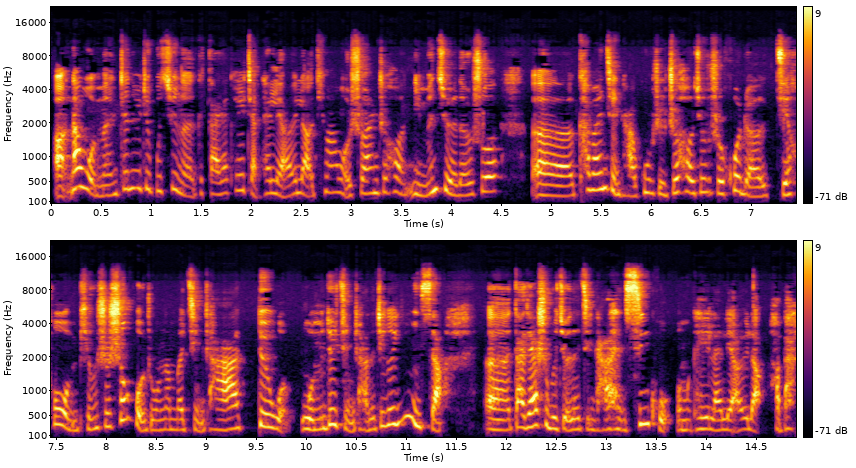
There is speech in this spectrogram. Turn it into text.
啊！那我们针对这部剧呢，大家可以展开聊一聊。听完我说完之后，你们觉得说，呃，看完警察故事之后，就是或者结合我们平时生活中，那么警察对我我们对警察的这个印象，呃，大家是不是觉得警察很辛苦？我们可以来聊一聊，好吧？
